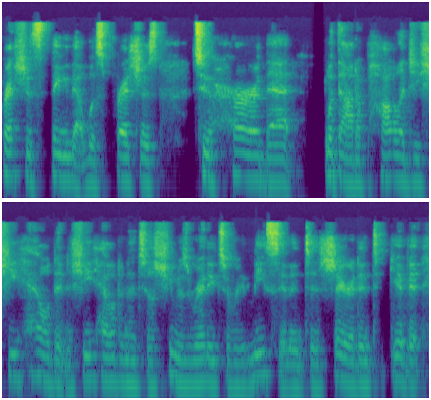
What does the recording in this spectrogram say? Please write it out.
precious thing that was precious to her that without apology she held it and she held it until she was ready to release it and to share it and to give it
